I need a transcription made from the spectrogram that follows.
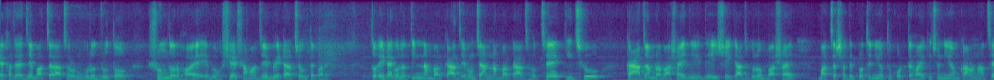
দেখা যায় যে বাচ্চার আচরণগুলো দ্রুত সুন্দর হয় এবং সে সমাজে বেটার চলতে পারে। তো এটা গেলো তিন নাম্বার কাজ এবং চার নাম্বার কাজ হচ্ছে কিছু কাজ আমরা বাসায় দিয়ে দিই, সেই কাজগুলো বাসায় বাচ্চার সাথে প্রতিনিয়ত করতে হয়, কিছু নিয়ম কানুন আছে।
